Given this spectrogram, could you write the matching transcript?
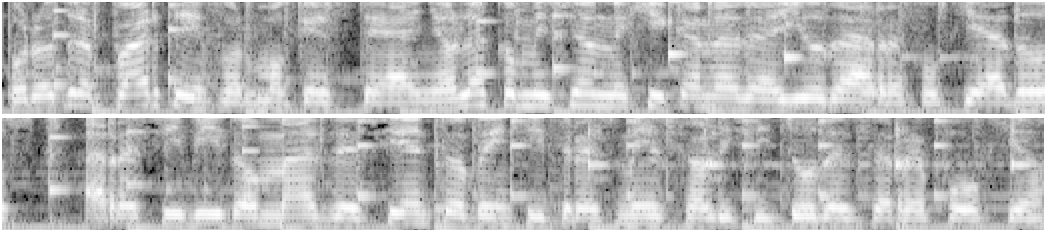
Por otra parte, informó que este año la Comisión Mexicana de Ayuda a Refugiados ha recibido más de 123 mil solicitudes de refugio,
